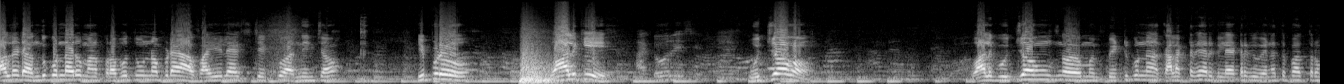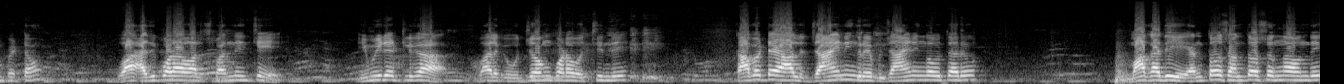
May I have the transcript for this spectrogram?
ఆల్రెడీ అందుకున్నారు. మన ప్రభుత్వం ఉన్నప్పుడే ఆ ఫైవ్ ల్యాక్స్ చెక్ అందించాం. ఇప్పుడు వాళ్ళకి ఉద్యోగం వాళ్ళకి ఉద్యోగం పెట్టుకున్న కలెక్టర్ గారికి లెటర్కి వినతి పత్రం పెట్టాం. వా అది కూడా వాళ్ళు స్పందించి ఇమీడియట్లీగా వాళ్ళకి ఉద్యోగం కూడా వచ్చింది. కాబట్టి వాళ్ళు జాయినింగ్ రేపు జాయినింగ్ అవుతారు. మాకు అది ఎంతో సంతోషంగా ఉంది.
